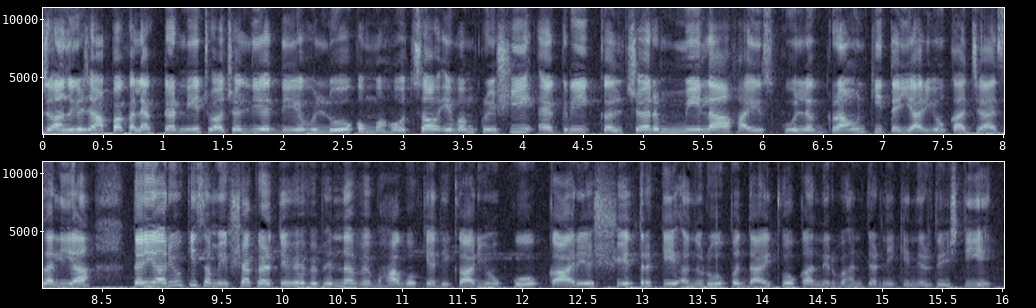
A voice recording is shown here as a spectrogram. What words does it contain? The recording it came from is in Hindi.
जांजगीर चांपा कलेक्टर ने ज्वाचल्य देवलोक महोत्सव एवं कृषि एग्रीकल्चर मेला हाई स्कूल ग्राउंड की तैयारियों का जायजा लिया। तैयारियों की समीक्षा करते हुए विभिन्न विभागों के अधिकारियों को कार्य क्षेत्र के अनुरूप दायित्वों का निर्वहन करने के निर्देश दिए।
